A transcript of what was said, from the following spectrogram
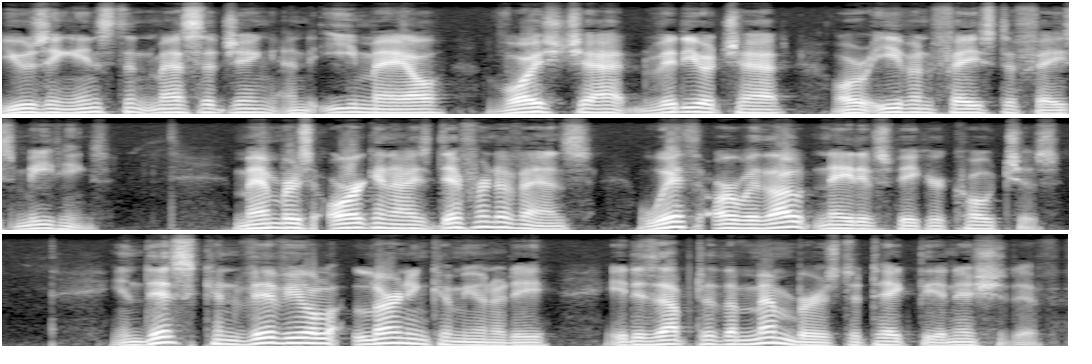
using instant messaging and email, voice chat, video chat, or even face to face meetings. Members organize different events with or without native speaker coaches. In this convivial learning community, it is up to the members to take the initiative.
